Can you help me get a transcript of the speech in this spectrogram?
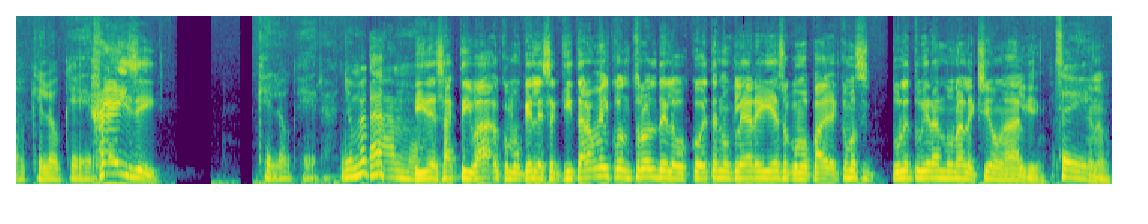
Wow, qué lo que era, Crazy. qué lo que era. Yo me pamo. Y desactivar, como que les quitaron el control de los cohetes nucleares y eso, como, pa- como si tú le estuvieras dando una lección a alguien. Sí. you know.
